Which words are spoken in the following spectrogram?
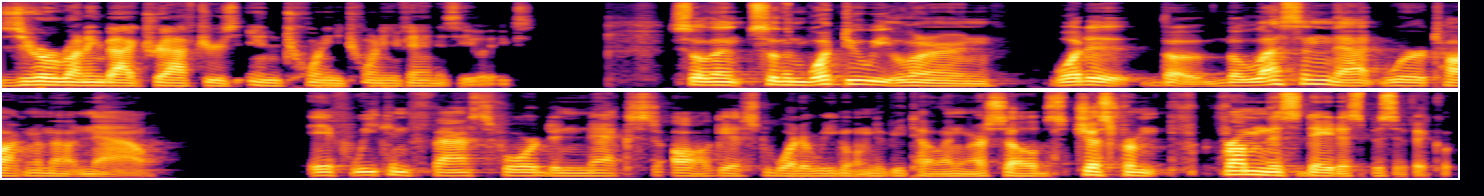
zero running back drafters in 2020 fantasy leagues. So then, so then, what do we learn? What is the the lesson that we're talking about now? If we can fast forward to next August, what are we going to be telling ourselves just from from this data specifically?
